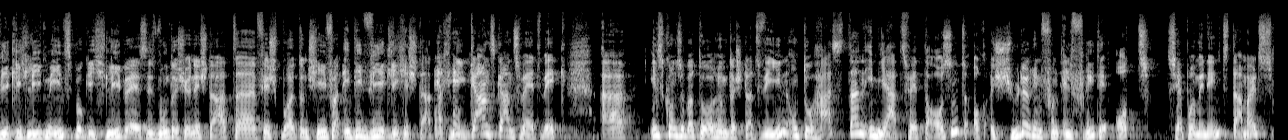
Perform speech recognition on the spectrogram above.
wirklich lieben Innsbruck. Ich liebe es, es ist eine wunderschöne Stadt äh, für Sport und Skifahren, in die wirkliche Stadt, nach Wien, ganz, ganz weit weg, äh, ins Konservatorium der Stadt Wien. Und du hast dann im Jahr 2000 auch als Schülerin von Elfriede Ott, sehr prominent damals,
